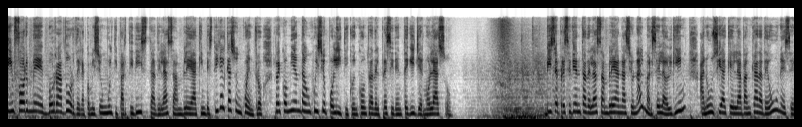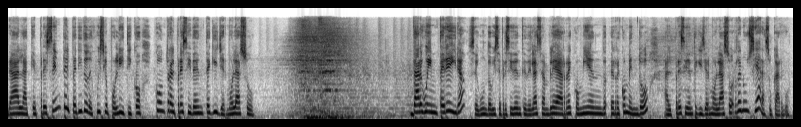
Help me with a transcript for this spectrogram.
El informe borrador de la Comisión Multipartidista de la Asamblea que investiga el caso Encuentro recomienda un juicio político en contra del presidente Guillermo Lazo. Vicepresidenta de la Asamblea Nacional, Marcela Holguín, anuncia que la bancada de UNE será la que presente el pedido de juicio político contra el presidente Guillermo Lazo. Darwin Pereira, segundo vicepresidente de la Asamblea, eh, recomendó al presidente Guillermo Lazo renunciar a su cargo.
